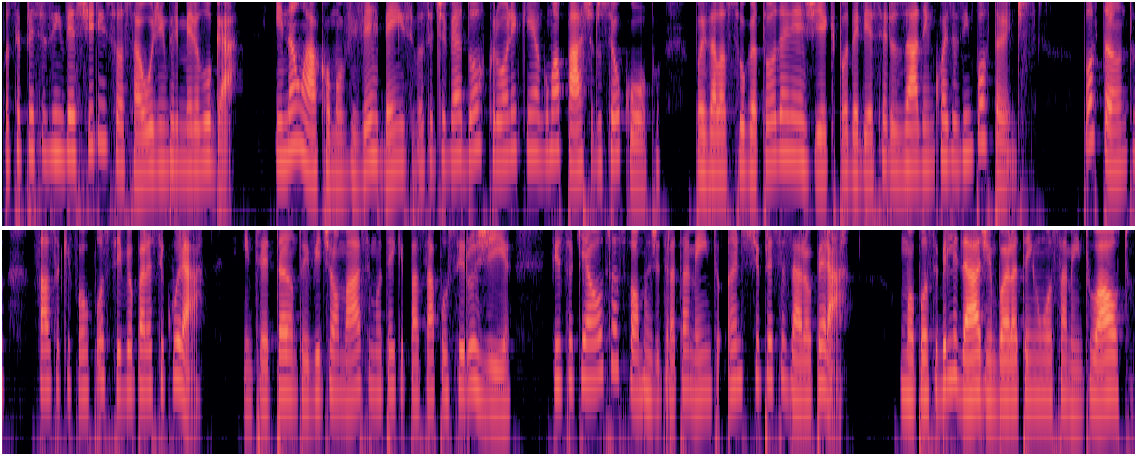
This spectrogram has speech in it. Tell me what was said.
Você precisa investir em sua saúde em primeiro lugar. E não há como viver bem se você tiver dor crônica em alguma parte do seu corpo, pois ela suga toda a energia que poderia ser usada em coisas importantes. Portanto, faça o que for possível para se curar. Entretanto, evite ao máximo ter que passar por cirurgia, visto que há outras formas de tratamento antes de precisar operar. Uma possibilidade, embora tenha um orçamento alto,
